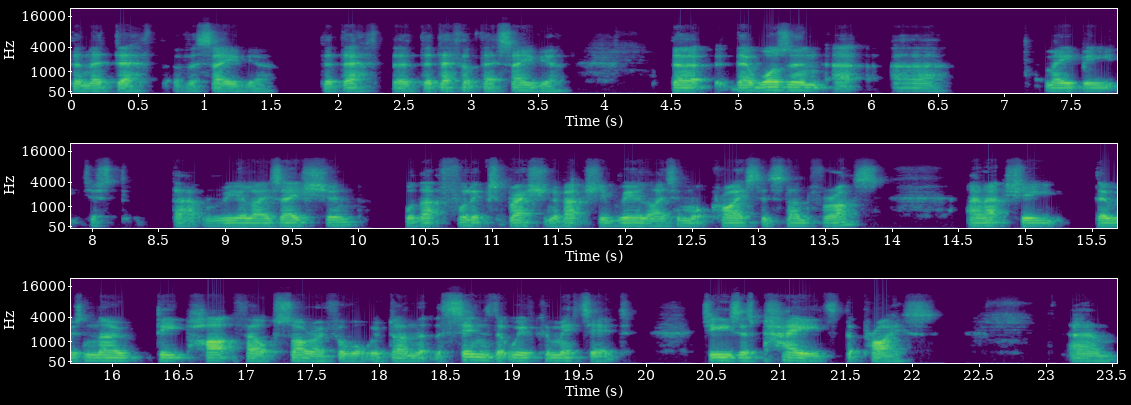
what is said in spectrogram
than the death of a savior, the death, the, the death of their savior. That there wasn't a, a, maybe just that realization or that full expression of actually realizing what Christ has done for us and actually there was no deep, heartfelt sorrow for what we've done, that the sins that we've committed, Jesus paid the price. Um,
